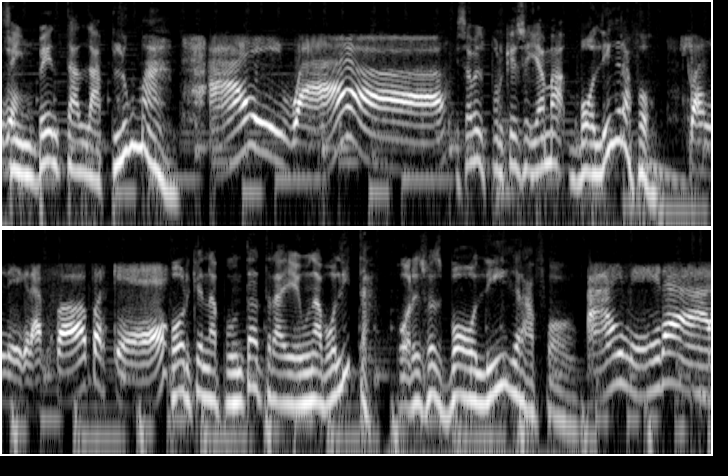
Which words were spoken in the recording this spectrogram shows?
se inventa la pluma. Ay, wow. ¿Y sabes por qué se llama bolígrafo? Bolígrafo, ¿por qué? Porque en la punta trae una bolita. Por eso es bolígrafo. Ay, mira,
